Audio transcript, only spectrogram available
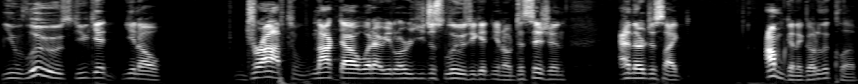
you lose, you get, you know, dropped, knocked out, whatever, or you just lose, you get, you know, decision, and they're just like, I'm gonna go to the club.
